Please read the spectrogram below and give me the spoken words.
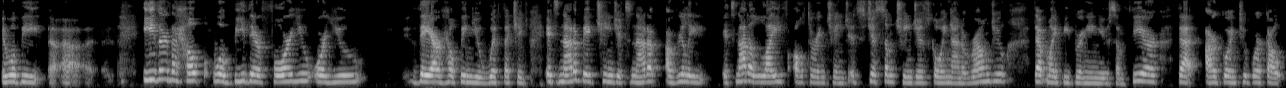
It will be uh, uh, either the help will be there for you or you they are helping you with the change. It's not a big change. It's not a, a really, it's not a life altering change. It's just some changes going on around you that might be bringing you some fear that are going to work out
